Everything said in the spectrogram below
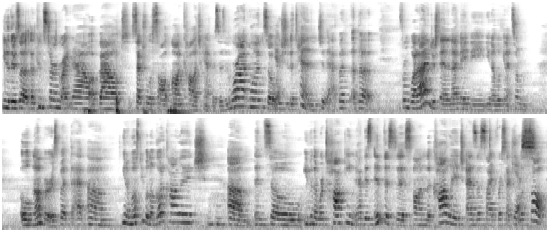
you know, there's a, a concern right now about sexual assault on college campuses, and we're at one, so we should attend to that. But the, from what I understand, and I may be, you know, looking at some old numbers, but that um, you know most people don't go to college, mm-hmm. um, and so even though we're talking, we have this emphasis on the college as a site for sexual yes. assault.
